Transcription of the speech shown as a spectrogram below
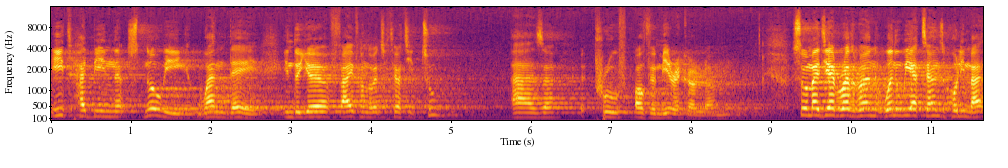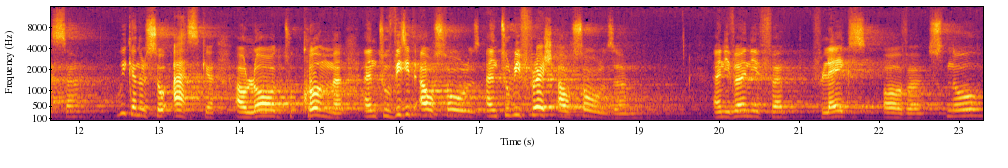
it had been snowing one day in the year 532 as proof of a miracle. So, my dear brethren, when we attend Holy Mass, we can also ask our Lord to come and to visit our souls and to refresh our souls. And even if uh, flakes of uh, snow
